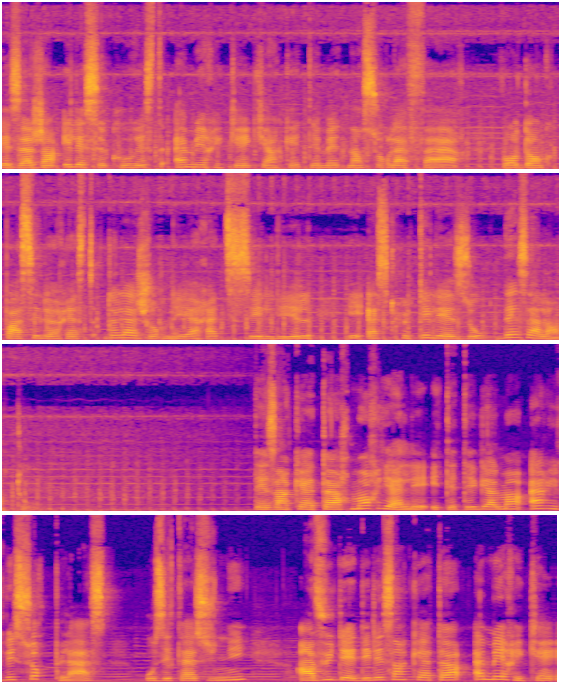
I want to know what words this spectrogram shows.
les agents et les secouristes américains qui enquêtaient maintenant sur l'affaire vont donc passer le reste de la journée à ratisser l'île et à scruter les eaux des alentours. Des enquêteurs montréalais étaient également arrivés sur place, aux États-Unis, en vue d'aider les enquêteurs américains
